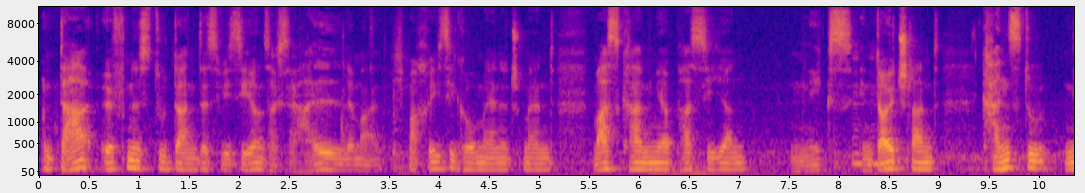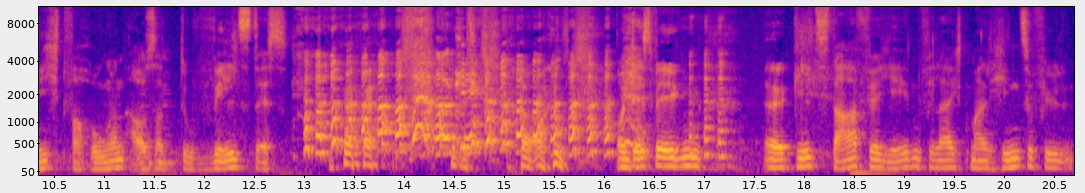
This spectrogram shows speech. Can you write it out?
Und da öffnest du dann das Visier und sagst, ja, halte mal, ich mache Risikomanagement, was kann mir passieren? Nix. In mhm. Deutschland kannst du nicht verhungern, außer mhm. du willst es. okay. und, und, deswegen äh, gilt es da für jeden vielleicht mal hinzufühlen,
